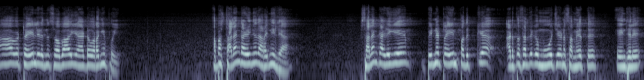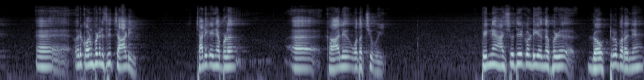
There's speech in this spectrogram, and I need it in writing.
ആ ട്രെയിനിലിരുന്ന് സ്വാഭാവികമായിട്ട് ഉറങ്ങിപ്പോയി. അപ്പോൾ സ്ഥലം കഴിഞ്ഞത് അറിഞ്ഞില്ല. സ്ഥലം കഴിയുകയും പിന്നെ ട്രെയിൻ പതുക്കെ അടുത്ത സ്ഥലത്തേക്ക് മൂവ് ചെയ്യുന്ന സമയത്ത് ഏഞ്ചൽ ഒരു കോൺഫിഡൻസിൽ ചാടി. ചാടിക്കഴിഞ്ഞപ്പോൾ കാൽ ഉതച്ചു പോയി. പിന്നെ ആശുപത്രിയിൽ കൊണ്ട് ചെന്നപ്പോൾ ഡോക്ടർ പറഞ്ഞ്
